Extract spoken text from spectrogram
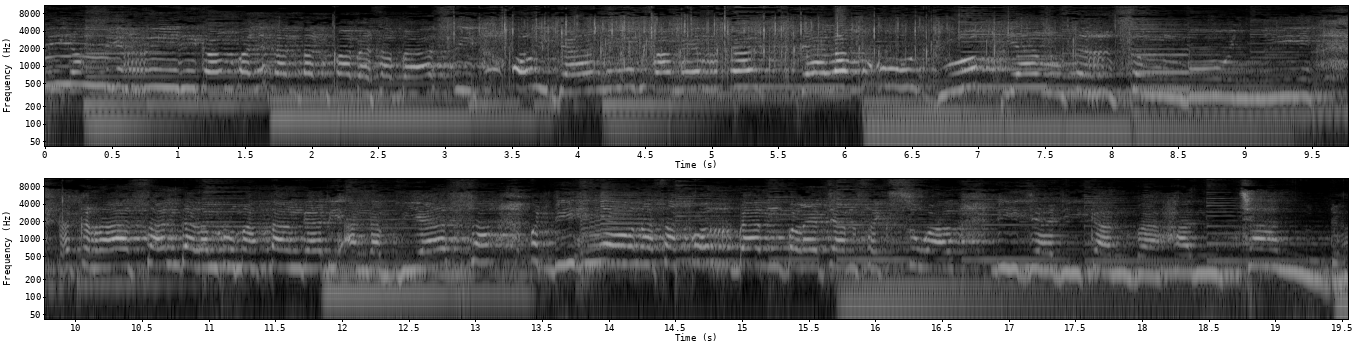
Dikafiri, dikampanyekan tanpa basa-basi, poligami dipamerkan dalam ujub yang tersembunyi. Kekerasan dalam rumah tangga dianggap biasa, pedihnya rasa korban pelecehan seksual dijadikan bahan canda.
